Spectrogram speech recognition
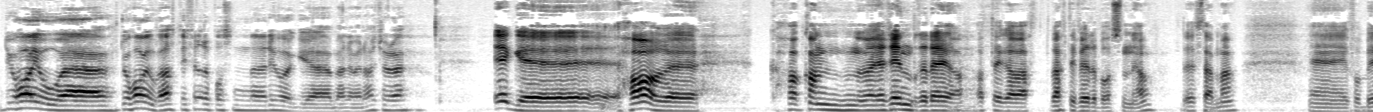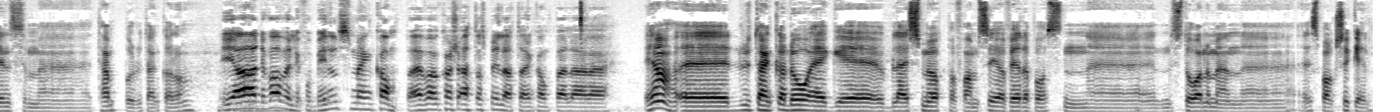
Du har jo, eh, du har jo vært i Firdaposten, eh, du òg, jeg, har ikke du det? Jeg eh, har eh, kan erindre det, ja. At jeg har vært, vært i Firdaposten, ja. Det stemmer. Eh, I forbindelse med tempo, du tenker da? Ja, det var vel i forbindelse med en kamp. Jeg var kanskje etterspiller etter en kamp, eller eh, Ja, eh, du tenker da jeg eh, ble smørt på framsida av Firdaposten eh, stående med en eh, sparkesykkel?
